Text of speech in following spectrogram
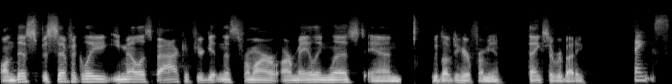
on this specifically. Email us back if you're getting this from our, our mailing list, and we'd love to hear from you. Thanks, everybody. Thanks.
